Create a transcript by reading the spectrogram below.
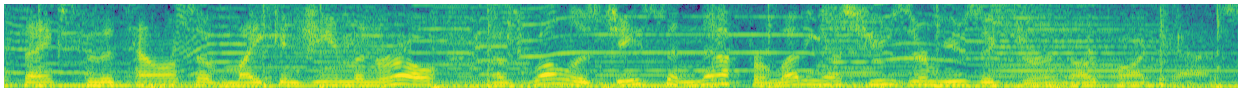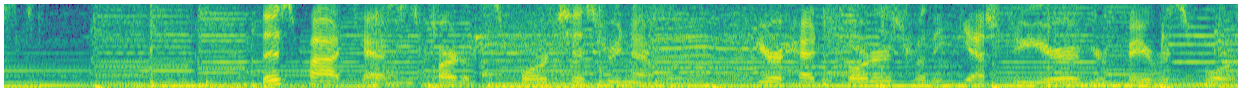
thanks to the talents of Mike and Jean Monroe, as well as Jason Neff for letting us use their music during our podcast. This podcast is part of the Sports History Network, your headquarters for the yesteryear of your favorite sport.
